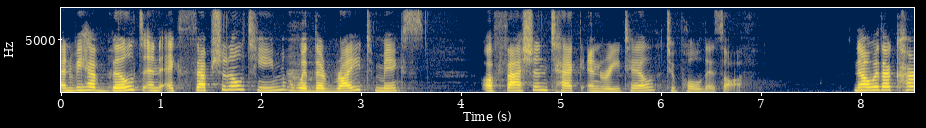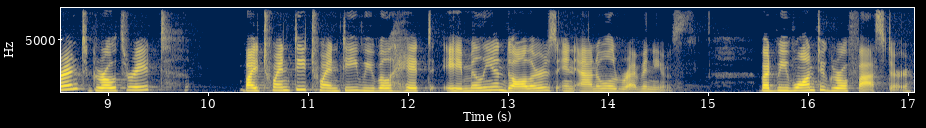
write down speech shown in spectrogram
And we have built an exceptional team with the right mix of fashion, tech, and retail to pull this off. Now, with our current growth rate, by 2020, we will hit a million dollars in annual revenues. But we want to grow faster,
